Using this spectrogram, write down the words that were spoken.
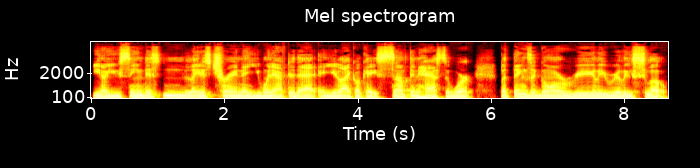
You know, you've seen this latest trend and you went after that, and you're like, okay, something has to work. But things are going really, really slow.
